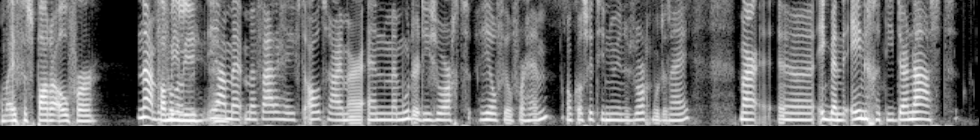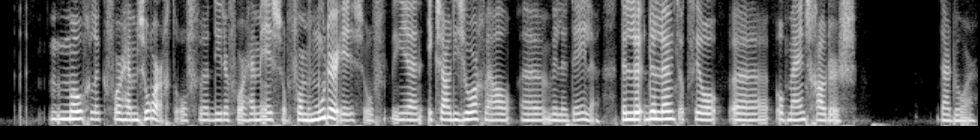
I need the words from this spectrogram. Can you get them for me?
Om even te sparren over nou, familie. Ja, mijn vader heeft Alzheimer en mijn moeder die zorgt heel veel voor hem. Ook al zit hij nu in een zorgboerderij. Maar uh, ik ben de enige die daarnaast mogelijk voor hem zorgt. Of uh, die er voor hem is, of voor mijn moeder is. Of ja, ik zou die zorg wel uh, willen delen. Er, le er leunt ook veel uh, op mijn schouders daardoor.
